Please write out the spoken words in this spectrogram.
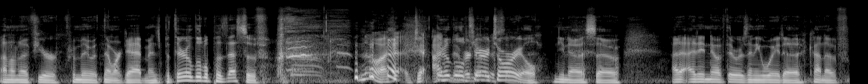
I don't know if you're familiar with network admins, but they're a little possessive. No, I, I, they're a little territorial, you know. So I, I didn't know if there was any way to kind of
